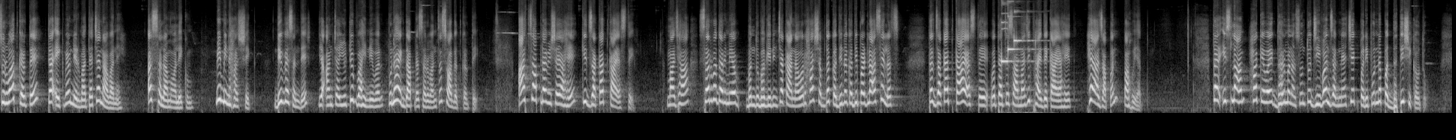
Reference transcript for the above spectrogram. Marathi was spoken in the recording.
सुरुवात करते त्या एकमेव निर्मात्याच्या नावाने. अस्सलाम वालेकुम मी मिनहाज शेख. दिव्य संदेश या आमच्या यूट्यूब वाहिनीवर पुन्हा एकदा आपल्या सर्वांचं स्वागत करते. आजचा आपला विषय आहे की जकात काय असते? माझ्या सर्व धर्मीय बंधू भगिनींच्या कानावर हा शब्द कधी ना कधी पडला असेलच. तर जकात काय असते व त्याचे सामाजिक फायदे काय आहेत हे आज आपण पाहूयात. तर इस्लाम हा केवळ एक धर्म नसून तो जीवन जगण्याची एक परिपूर्ण पद्धती शिकवतो.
